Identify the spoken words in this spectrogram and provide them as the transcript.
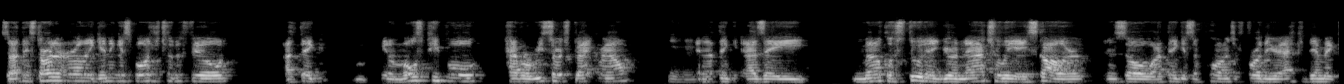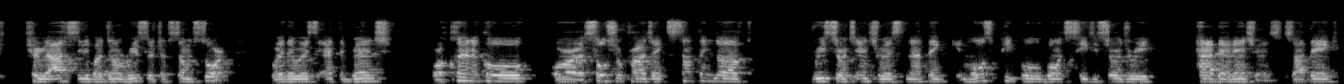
So I think starting early, getting exposure to the field. I think you know most people have a research background, mm-hmm. and I think as a medical student, you're naturally a scholar, and so I think it's important to further your academic curiosity by doing research of some sort, whether it's at the bench or clinical or a social project, something of research interest. And I think most people who go into CT surgery have that interest. So I think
